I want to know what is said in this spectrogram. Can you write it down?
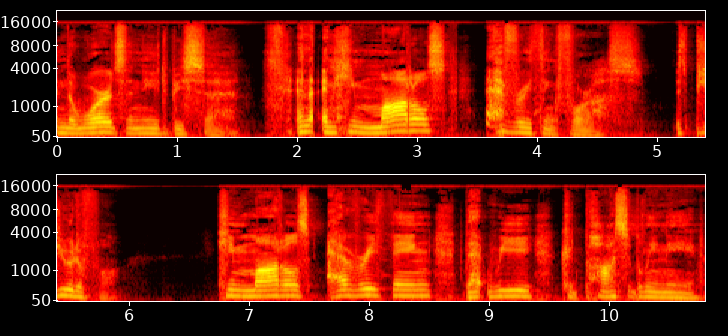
in the words that need to be said. And, and He models everything for us. It's beautiful. He models everything that we could possibly need.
